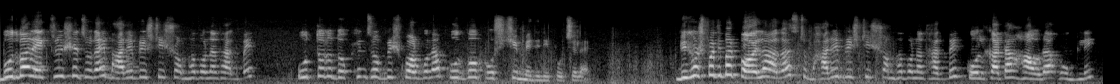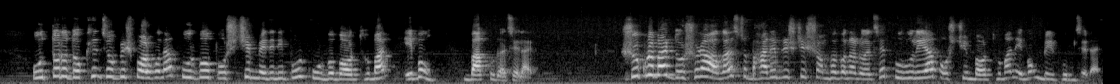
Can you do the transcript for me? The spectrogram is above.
বুধবার একত্রিশে জুলাই ভারী বৃষ্টির সম্ভাবনা থাকবে। উত্তর ও দক্ষিণ চব্বিশ পরগনা, পূর্ব পশ্চিম মেদিনীপুর জেলায়। বৃহস্পতিবার পয়লা আগস্ট ভারী বৃষ্টির সম্ভাবনা থাকবে। কলকাতা, হাওড়া, হুগলি উত্তর ও দক্ষিণ চব্বিশ পরগনা, পূর্ব পশ্চিম মেদিনীপুর, পূর্ব বর্ধমান এবং বাঁকুড়া জেলায়। শুক্রবার দোসরা আগস্ট ভারী বৃষ্টির সম্ভাবনা রয়েছে পুরুলিয়া, পশ্চিম বর্ধমান এবং বীরভূম জেলায়।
